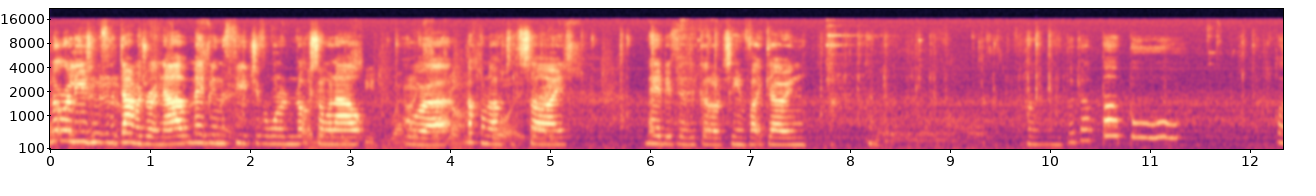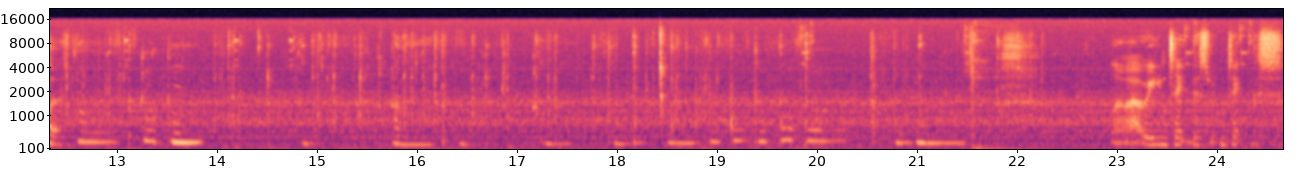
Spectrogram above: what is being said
Not really using it for the damage right now, but maybe in the future if I want to knock someone out or uh, knock someone out to the side. Maybe if there's a good old team fight going. We can take this, we can take this.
